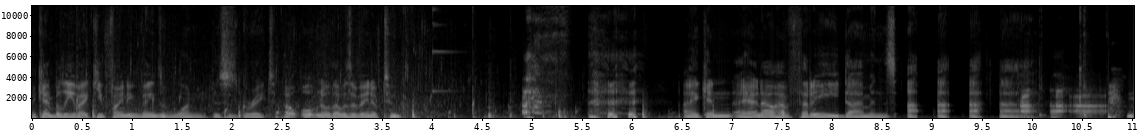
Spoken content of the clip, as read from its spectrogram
I can't believe I keep finding veins of one. This is great. Oh, oh no, that was a vein of two. I can. I now have three diamonds. Ah, ah, ah, ah. Ah, ah, ah.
